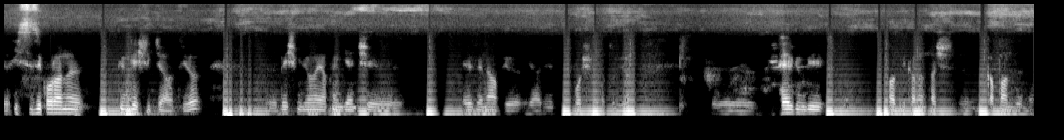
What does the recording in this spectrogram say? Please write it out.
E, işsizlik oranı gün geçtikçe artıyor. E, 5 milyona yakın genç e, evde ne yapıyor yani boş oturuyor. E, her gün bir fabrikanın taş e, kapandığını,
